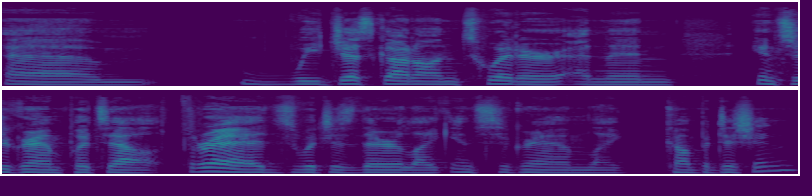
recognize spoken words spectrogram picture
um, we just got on Twitter and then Instagram puts out threads, which is their like Instagram like competition.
